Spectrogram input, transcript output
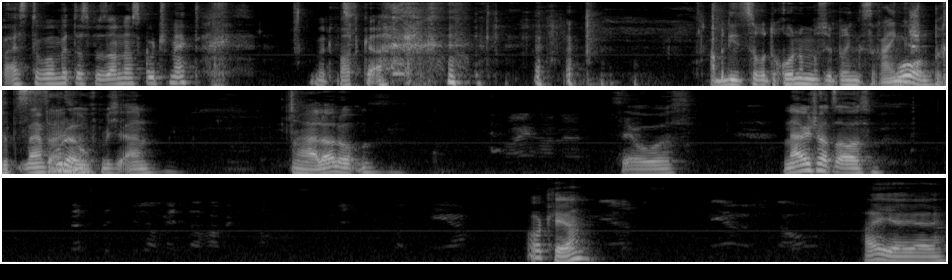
Weißt du, womit das besonders gut schmeckt? Mit Wodka. Aber die Zitrone muss übrigens Oh, reingespritzt mein sein. Bruder ne? ruft mich an. Hallo, hallo. Servus. Na, wie schaut's aus? Okay. Hei, hei, hei.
